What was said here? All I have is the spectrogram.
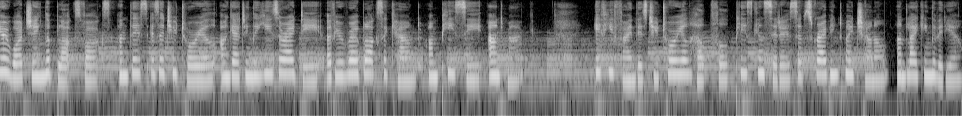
You're watching the Blox Fox and this is a tutorial on getting the user ID of your Roblox account on PC and Mac. If you find this tutorial helpful, please consider subscribing to my channel and liking the video.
